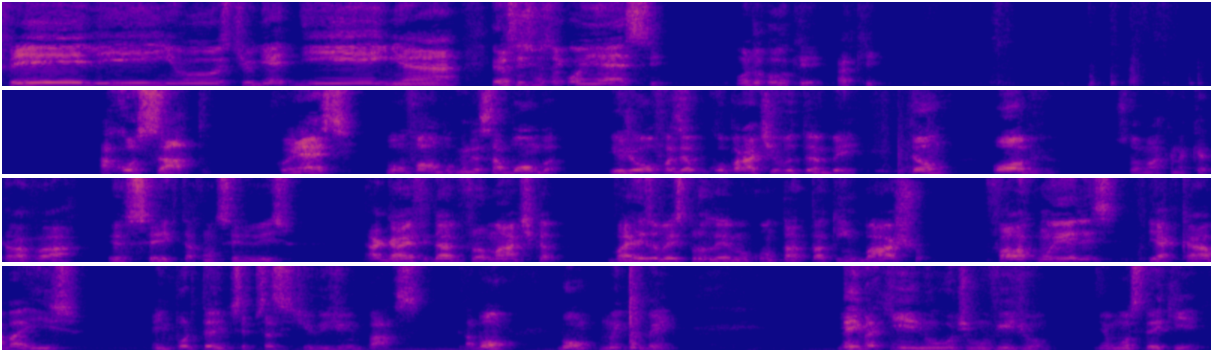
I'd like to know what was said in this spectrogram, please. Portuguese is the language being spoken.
Filhinhos, tio Guedinha. Eu não sei se você conhece. Onde eu coloquei? Aqui. A Cossato. Conhece? Vamos falar um pouquinho dessa bomba? Eu já vou fazer um comparativo também. Então, óbvio, sua máquina quer travar. Eu sei que está acontecendo isso. A HFW Informática vai resolver esse problema. O contato está aqui embaixo. Fala com eles e acaba isso. É importante, você precisa assistir vídeo em paz. Tá bom? Bom, muito bem. Lembra que no último vídeo eu mostrei que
